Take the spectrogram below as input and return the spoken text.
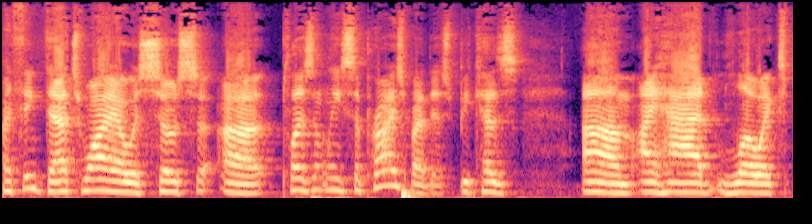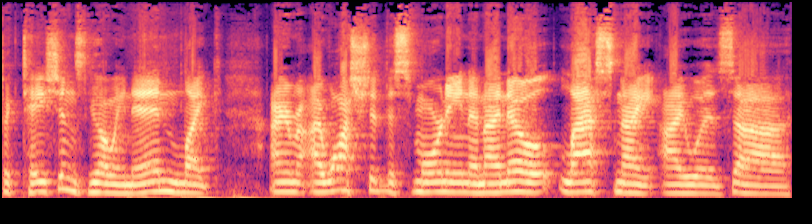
I think that's why I was so uh, pleasantly surprised by this because um, I had low expectations going in. Like I remember, I watched it this morning, and I know last night I was uh,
